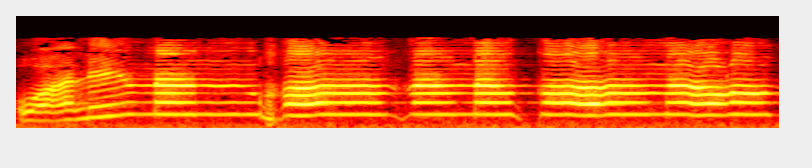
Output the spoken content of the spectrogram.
ولمن خاف مقام ربه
